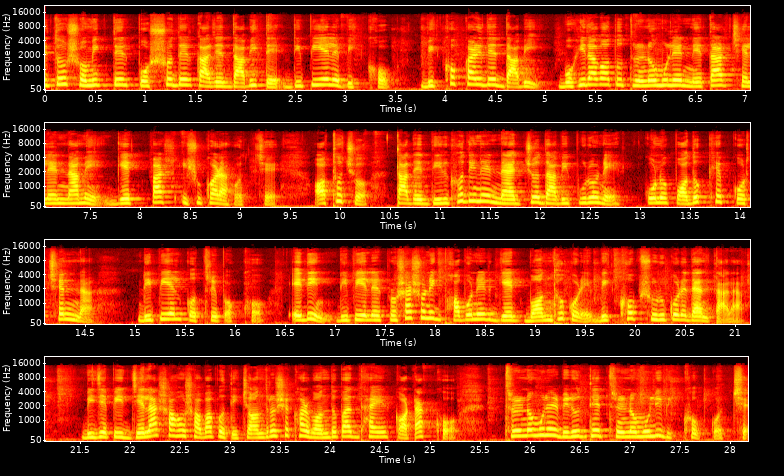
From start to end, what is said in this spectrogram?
মৃত শ্রমিকদের পোষ্যদের কাজের দাবিতে ডিপিএলে বিক্ষোভ। বিক্ষোভকারীদের দাবি, বহিরাগত তৃণমূলের নেতার ছেলের নামে গেট পাস ইস্যু করা হচ্ছে। অথচ তাদের দীর্ঘদিনের ন্যায্য দাবি পূরণে কোনো পদক্ষেপ করছেন না ডিপিএল কর্তৃপক্ষ। এদিন ডিপিএলের প্রশাসনিক ভবনের গেট বন্ধ করে বিক্ষোভ শুরু করে দেন তারা। বিজেপির জেলা সহ সভাপতি চন্দ্রশেখর বন্দ্যোপাধ্যায়ের কটাক্ষ, তৃণমূলের বিরুদ্ধে তৃণমূলই বিক্ষোভ করছে।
